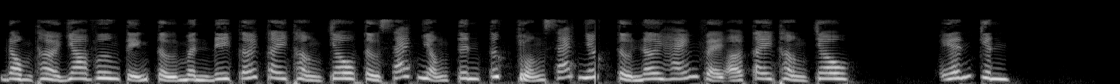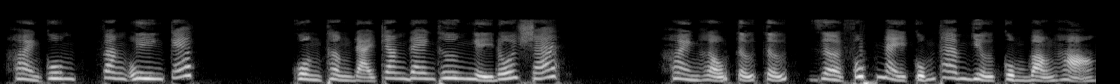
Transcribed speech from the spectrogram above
Đồng thời do Vương Tiễn tự mình đi tới Tây Thần Châu từ xác nhận tin tức chuẩn xác nhất từ nơi Hán vệ ở Tây Thần Châu. Yến Kinh Hoàng Cung, Văn Uyên Kép Quần thần Đại Trăng đang thương nghị đối sát. Hoàng hậu tử tử, giờ phút này cũng tham dự cùng bọn họ.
